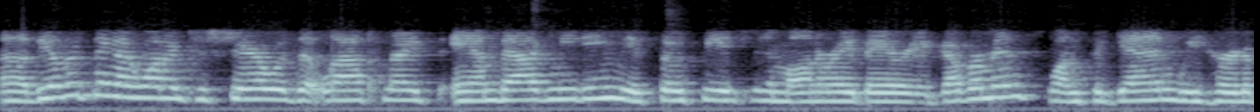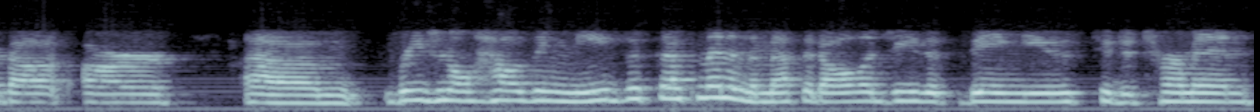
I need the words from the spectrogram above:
Uh, the other thing I wanted to share was at last night's AMBAG meeting, the Association of Monterey Bay Area Governments. Once again, we heard about our um, regional housing needs assessment and the methodology that's being used to determine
